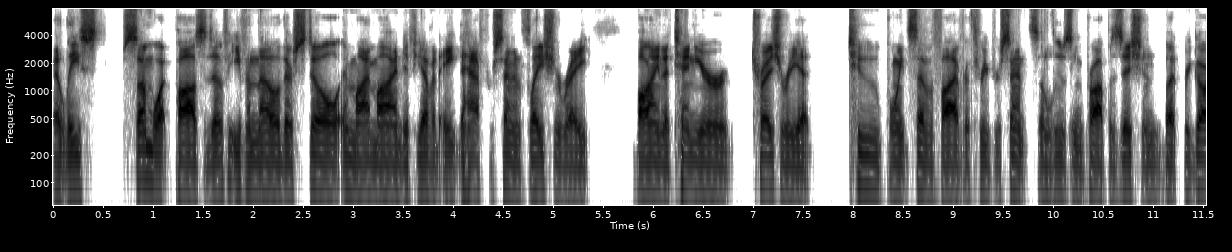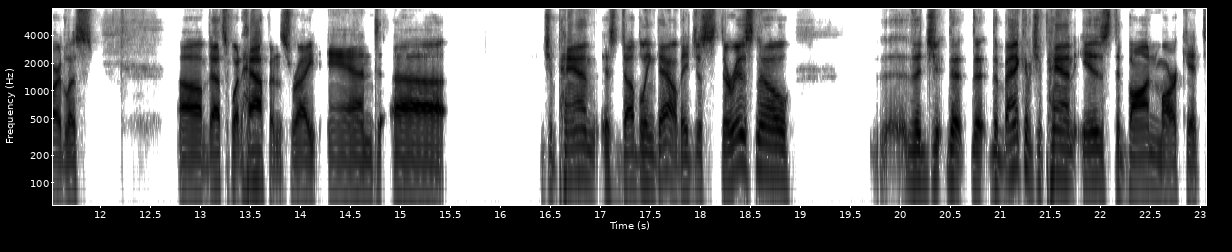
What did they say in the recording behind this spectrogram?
at least somewhat positive, even though they're still, in my mind, if you have an 8.5% inflation rate, buying a 10 year treasury at 2.75 or 3% is a losing proposition but regardless um, that's what happens right and uh, japan is doubling down they just there is no the, the, the, the Bank of Japan is the bond market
